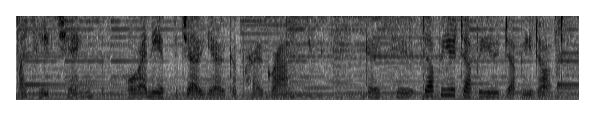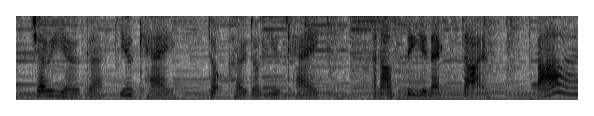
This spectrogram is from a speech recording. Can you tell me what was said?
my teachings, or any of the Jo Yoga programs, go to www.joyogauk.co.uk and I'll see you next time. Bye.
